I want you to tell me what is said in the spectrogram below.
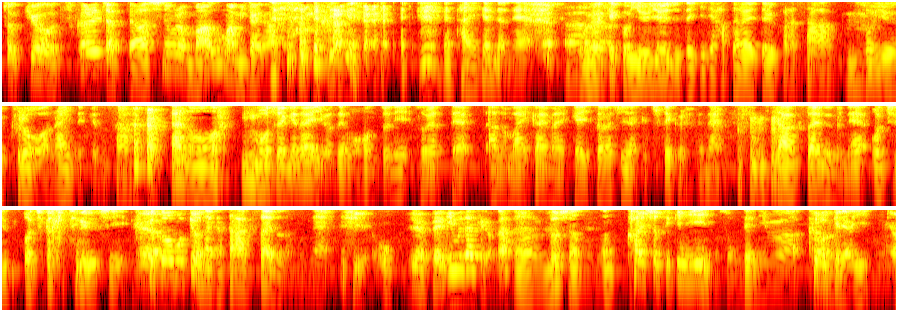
と今日疲れちゃって足の裏マグマみたいな暑さだからね。いや、大変だね。俺は結構悠々自適で働いてるからさ、うんそういう苦労はないんだけどさ、あの、申し訳ないよ。でも本当に、そうやって、あの、毎回毎回忙しい中来てくれてね、ダークサイドにね、落ち、落ちかけてるし、服装も今日なんかダークサイドだもんね。いやデニムだけどな。うん、どうしたの会社的にいいの？そのデニムは。黒けりゃいいの？いや、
